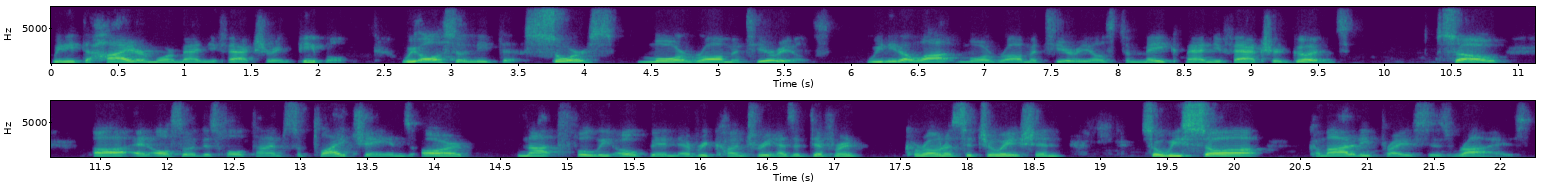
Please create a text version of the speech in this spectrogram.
We need to hire more manufacturing people. We also need to source more raw materials. We need a lot more raw materials to make manufactured goods. So, uh, and also this whole time, supply chains are not fully open. Every country has a different corona situation. So we saw commodity prices rise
